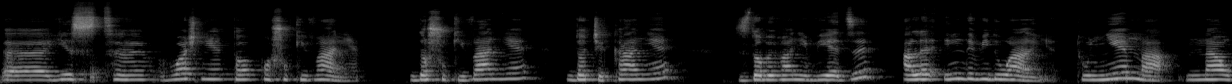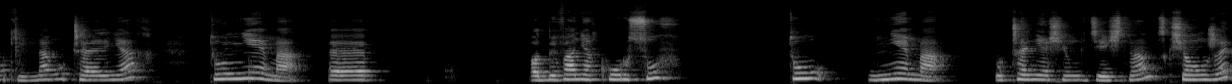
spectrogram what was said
e, jest e, właśnie to poszukiwanie, doszukiwanie, dociekanie, zdobywanie wiedzy, ale indywidualnie. Tu nie ma nauki na uczelniach, tu nie ma e, odbywania kursów, tu nie ma uczenia się gdzieś tam z książek,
